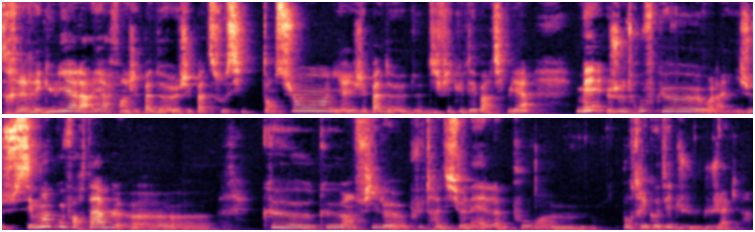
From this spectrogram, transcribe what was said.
très régulier à l'arrière. Enfin, j'ai pas de, j'ai pas de soucis de tension, j'ai pas de, de difficultés particulières. Mais je trouve que voilà, c'est moins confortable euh, que, que un fil plus traditionnel pour, euh, pour tricoter du, du jacquard.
